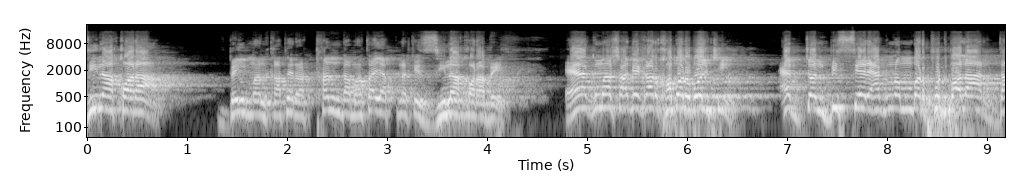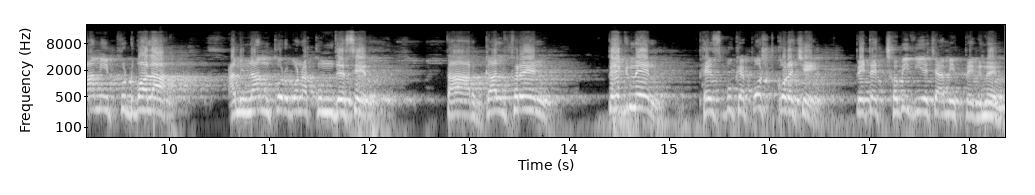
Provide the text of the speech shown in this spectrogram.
জিনা করা। বেইমান কাফেরা ঠান্ডা মাথায় আপনাকে জিনা করাবে। এক মাস আগেকার খবর বলছি, একজন বিশ্বের এক নম্বর ফুটবলার, দামি ফুটবলার আমি নাম করব না কোন দেশের। তার গার্লফ্রেন্ড প্রেগনেন্ট ফেসবুকে পোস্ট করেছে, পেটের ছবি দিয়েছে আমি প্রেগনেন্ট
